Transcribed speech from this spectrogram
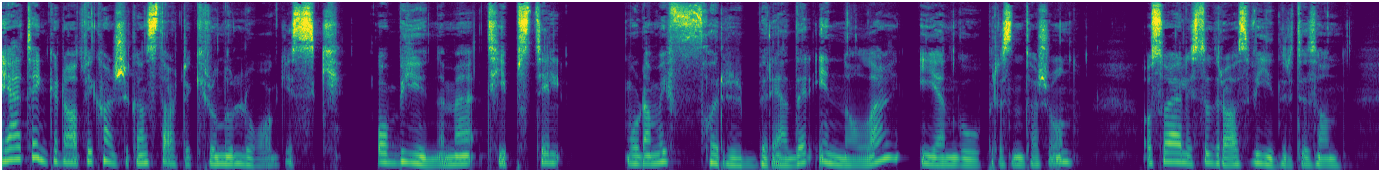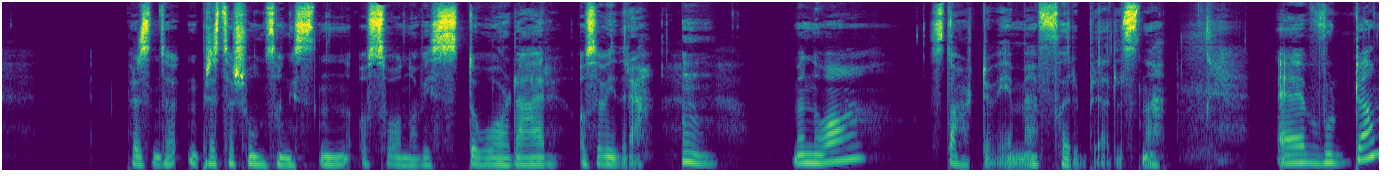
Jeg tenker nå at vi kanskje kan starte kronologisk, og begynne med tips til hvordan vi forbereder innholdet i en god presentasjon. Og så har jeg lyst til å dra oss videre til sånn prestasjonsangsten, og så når vi står der, og så videre. Mm. Men nå starter vi med forberedelsene. Eh, hvordan,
